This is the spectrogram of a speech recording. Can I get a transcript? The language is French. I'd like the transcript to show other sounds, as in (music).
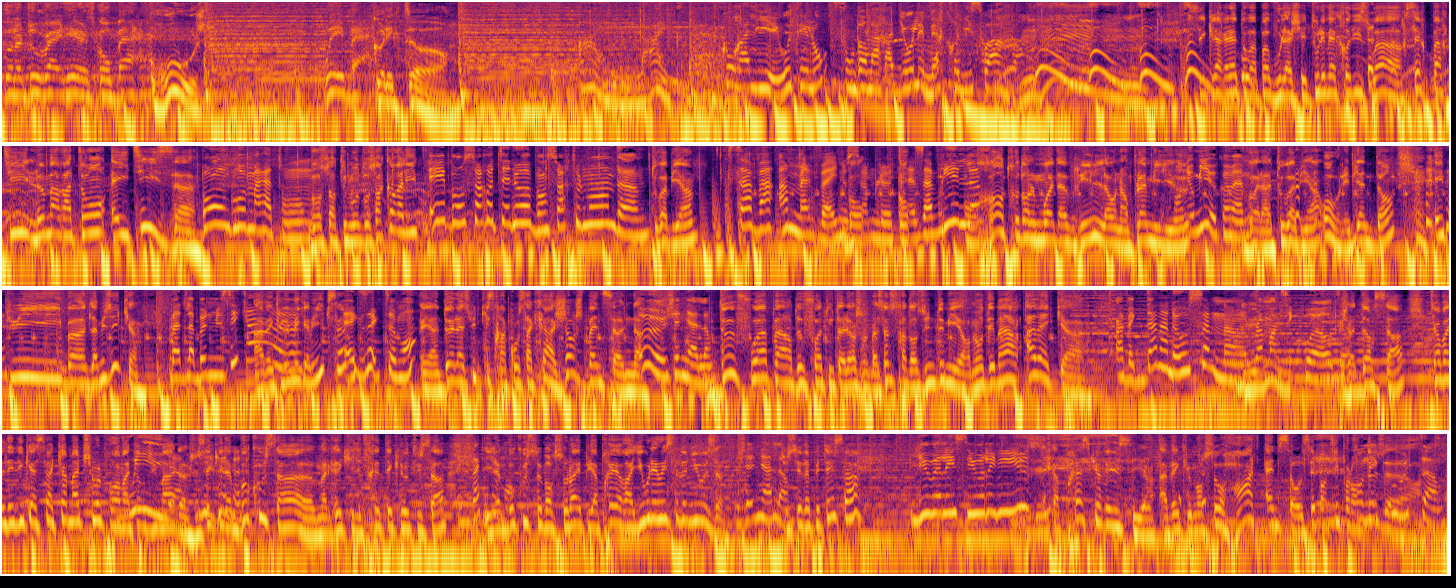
what we're gonna do right here is go back, Rouge, way back. Collector. Et Othello sont dans la radio les mercredis soirs. C'est clair et net, on va pas vous lâcher tous les mercredis soirs. C'est reparti, le marathon 80s. Bon gros marathon. Bonsoir tout le monde, bonsoir Coralie. Et bonsoir Othello, bonsoir tout le monde. Tout va bien Ça va à merveille, nous Bon, sommes le on- 13 avril. On rentre dans le mois d'avril, là on est en plein milieu. On est au milieu quand même. Voilà, tout va bien. Oh, on est bien dedans. Et puis, ben, de la musique. Bah, de la bonne musique. hein, Avec le euh, Megamix. Exactement. Et un 2 à la suite qui sera consacré à George Benson. Euh, génial. Deux fois par deux fois tout à l'heure, George Benson sera dans une demi-heure. Mais on démarre avec. euh, Avec Dana Dawson, euh, Mhm. Romantic World. J'adore ça. Tiens, on va le dédicacer à Camacho, le programmateur Oui. du MAD. Je sais qu'il aime beaucoup ça, euh, malgré qu'il est très techno, tout ça. Exactement. Il aime beaucoup ce morceau-là. Et puis après, il y aura You Lewis and the News. Génial. Tu sais répéter ça? You will see you news. T'as presque réussi hein, avec le morceau Heart and Soul. C'est parti pendant On deux écoute. heures.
